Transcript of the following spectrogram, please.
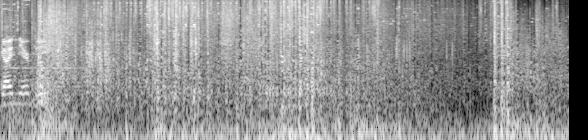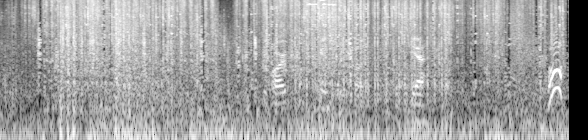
Guy near me. Hard. Yeah. Oh!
